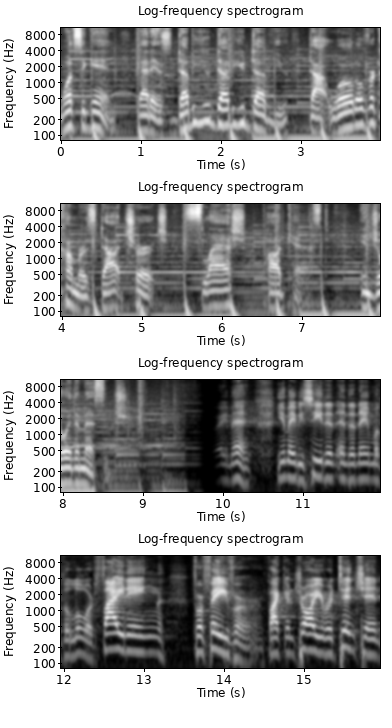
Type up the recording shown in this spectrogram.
Once again, that is www.worldovercomers.church slash podcast. Enjoy the message. Amen. You may be seated in the name of the Lord. Fighting for favor. If I can draw your attention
